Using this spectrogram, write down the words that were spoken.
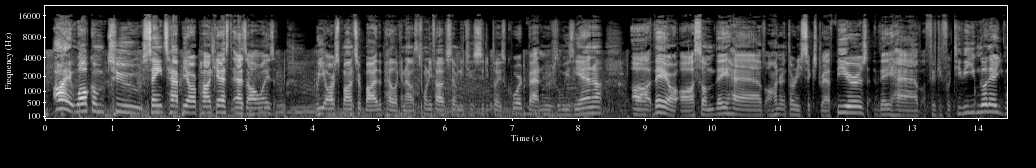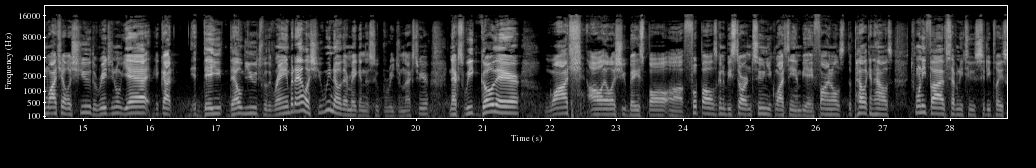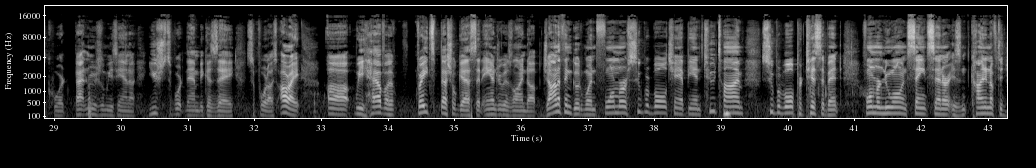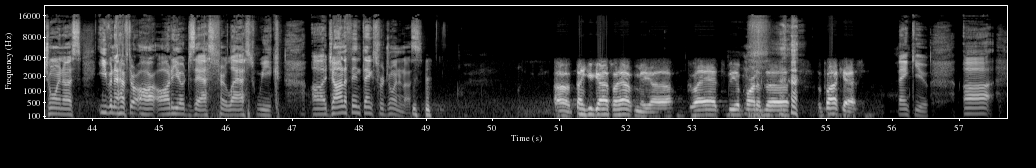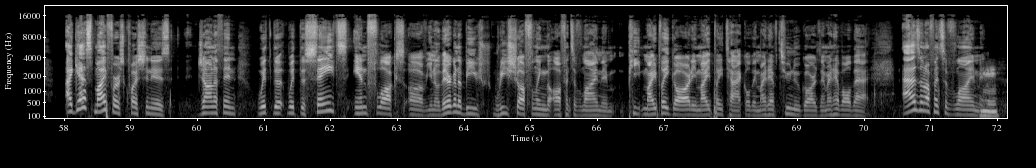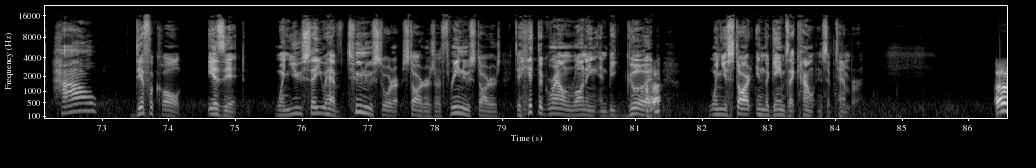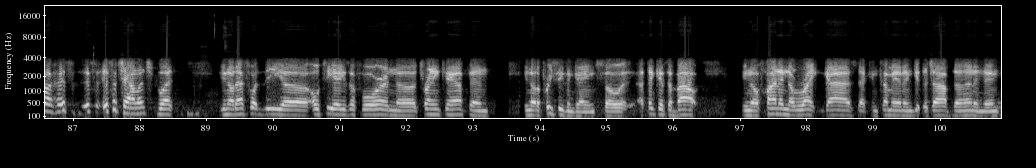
All right, welcome to Saints Happy Hour podcast. As always, we are sponsored by the Pelican House, 2572 City Place Court, Baton Rouge, Louisiana. Uh, they are awesome. They have 136 draft beers. They have a 50 foot TV. You can go there. You can watch LSU, the regional. Yeah, it got deluged with rain, but LSU, we know they're making the Super Regional next year. Next week, go there, watch all LSU baseball. Uh, football is going to be starting soon. You can watch the NBA Finals. The Pelican House, 2572 City Place Court, Baton Rouge, Louisiana. You should support them because they support us. All right, uh, we have a great special guest that Andrew has lined up. Jonathan Goodwin, former Super Bowl champion, two-time Super Bowl participant, former New Orleans Saints center, is kind enough to join us even after our audio disaster last week. Uh, Jonathan, thanks for joining us. Uh, thank you guys for having me. Uh, glad to be a part of the, the podcast. Thank you. Uh, I guess my first question is, Jonathan, with the with the Saints influx of you know they're going to be reshuffling the offensive line. They Peat might play guard, he might play tackle. They might have two new guards. They might have all that. As an offensive lineman, Mhm. how difficult is it when you say you have two new starter, starters or three new starters to hit the ground running and be good Uh-huh. when you start in the games that count in September? Uh, it's it's it's a challenge, but you know that's what the uh, OTAs are for, and uh, training camp, and you know the preseason games. So I think it's about you know finding the right guys that can come in and get the job done, and then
